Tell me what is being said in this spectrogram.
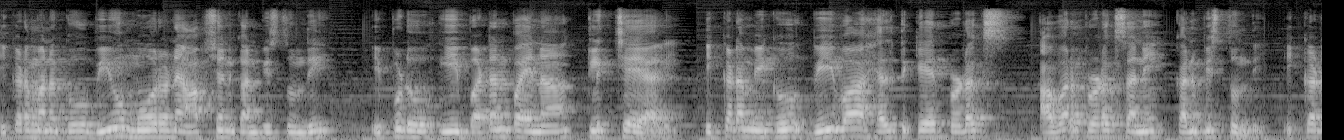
ఇక్కడ మనకు వ్యూ మోర్ అనే ఆప్షన్ కనిపిస్తుంది. ఇప్పుడు ఈ బటన్ పైన క్లిక్ చేయాలి. ఇక్కడ మీకు Viva health care products our products అని కనిపిస్తుంది. ఇక్కడ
